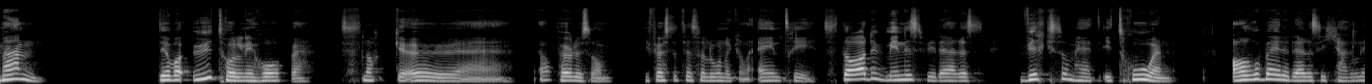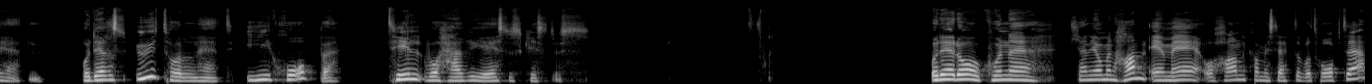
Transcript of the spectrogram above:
Men det å være utholdende i håpet snakker òg eh, ja, Paulus om i 1. Tessalonikerne 1,3. Stadig minnes vi deres virksomhet i troen, arbeidet deres i kjærligheten og deres utholdenhet i håpet til vår Herre Jesus Kristus. Og det er da å kunne kjenne ja, men han er med, og han kan vi sette vårt håp til.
